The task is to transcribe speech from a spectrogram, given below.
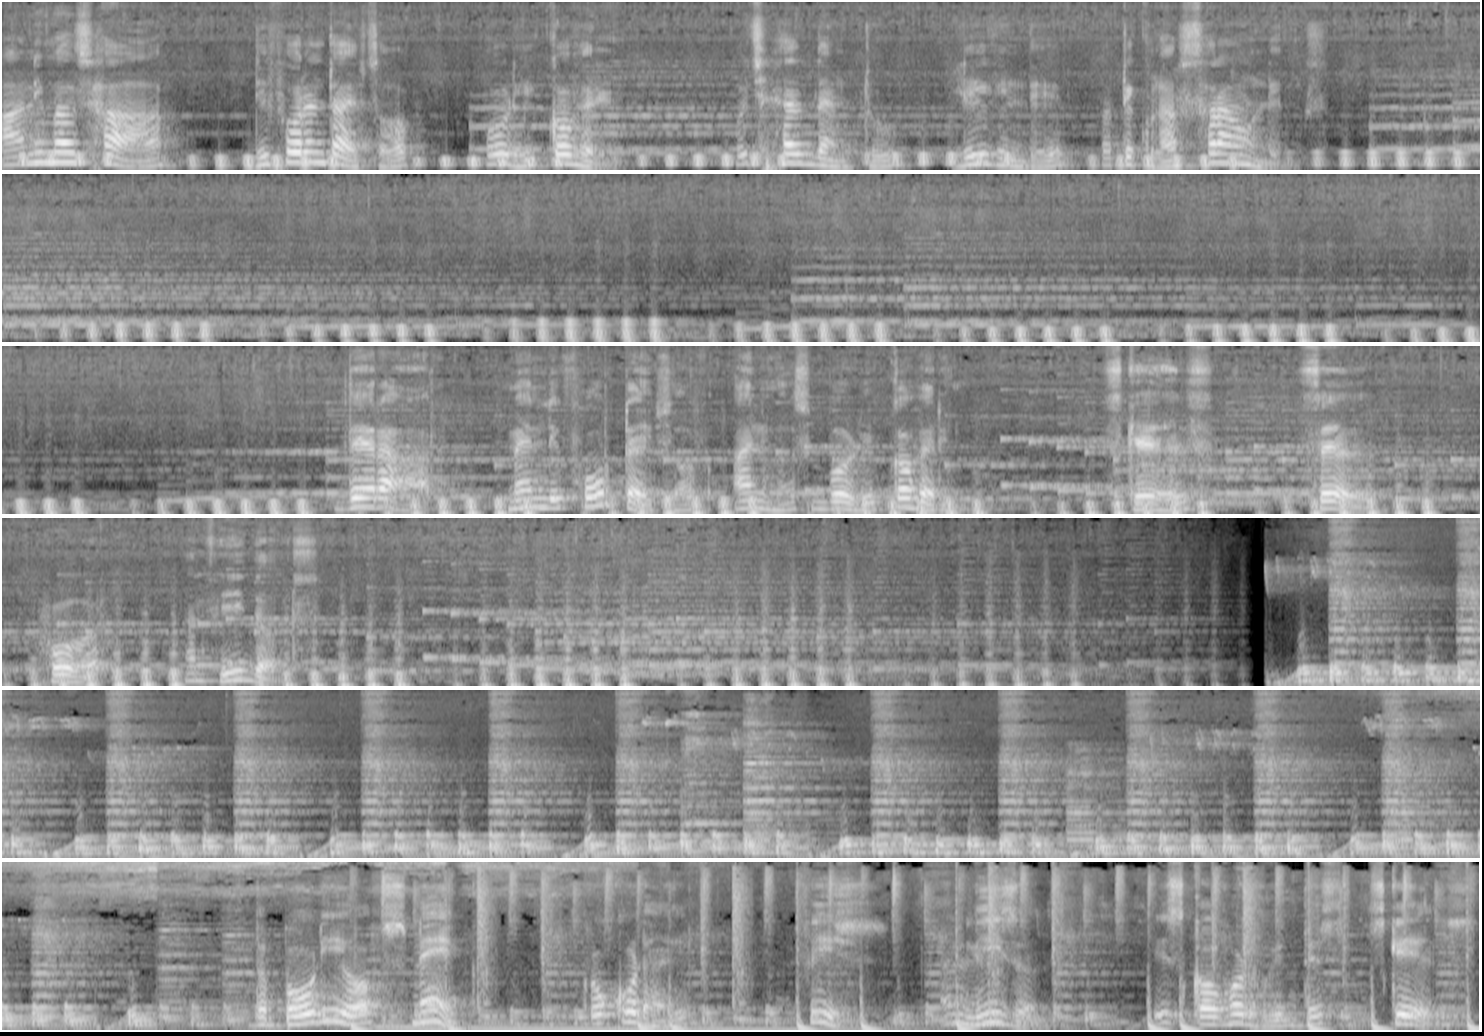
Animals have different types of body covering which help them to live in their particular surroundings. There are mainly four types of animals' body covering scales, shell, fur, and feathers. The body of snake, crocodile, fish, and lizard is covered with these scales.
